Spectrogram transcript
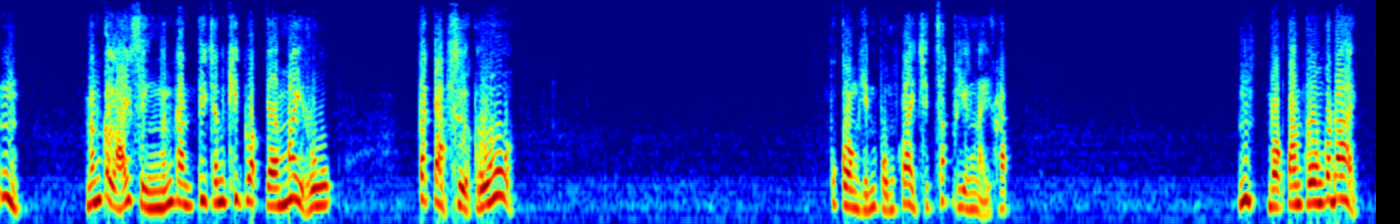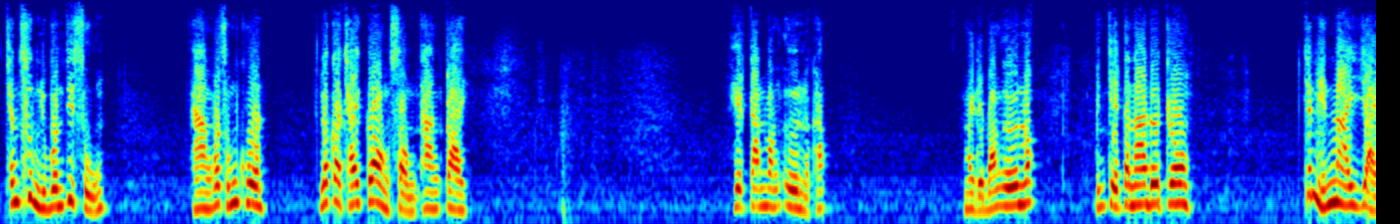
อืม มันก็หลายสิ่งเหมือนกันที่ฉันคิดว่าแกไม่รู้ แต่กลับเสือกรู้ ผู้กองเห็นผมใกล้ชิดสักเพียงไหนครับอืมบอกตามตรงก็ได้ ฉันซุ่มอยู่บนที่สูง ห่างพอสมควร แล้วก็ใช้กล้องส่องทางไกล เหตุการณ์บังเอิญเหรอครับ ไม่ได้บังเอิญหรอก เป็นเจตนาโดยตรง ฉันเห็นนายใหญ่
